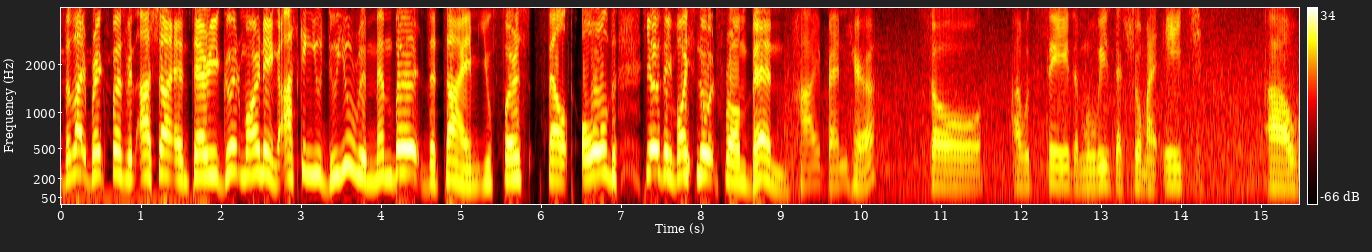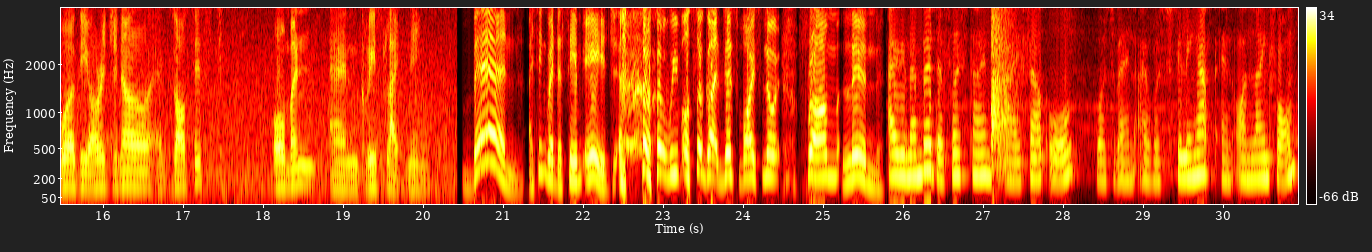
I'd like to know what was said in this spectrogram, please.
The Lite Breakfast with Asha and Terry. Good morning. Asking you, do you remember the time you first felt old? Here's a voice note from Ben. Hi, Ben here. So, I would say the movies that show my age uh, were the original Exorcist, Omen, and Grease Lightning. Ben! I think we're the same age. We've also got this voice note from Lynn. I remember the first time I felt old was when I was filling up an online form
